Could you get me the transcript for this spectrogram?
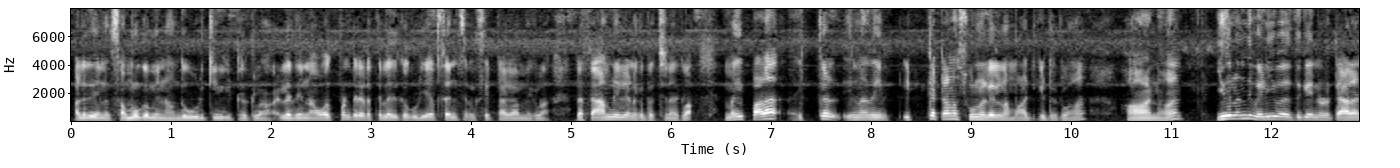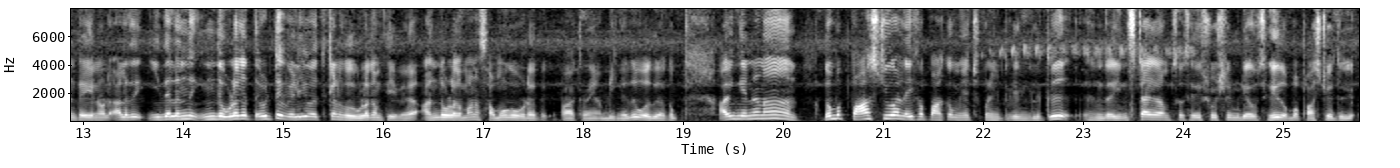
அல்லது எனக்கு சமூகம் என்னை வந்து ஒடுக்கிக்கிட்டு இருக்கலாம். அல்லது நான் ஒர்க் பண்ணுற இடத்துல இருக்கக்கூடிய ஃப்ரெண்ட்ஸ் எனக்கு செட் ஆகாமல் இருக்கலாம். இல்லை ஃபேமிலியில் எனக்கு பிரச்சனை இருக்கலாம். இந்த மாதிரி பல இக்கல் என்னது இக்கட்டான சூழ்நிலையில் நான் மாட்டிக்கிட்டு இருக்கலாம். ஆனால் இதுலேருந்து வெளியே வரதுக்கு என்னோடய டேலண்ட்டு என்னோட அல்லது இதுலேருந்து இந்த உலகத்தை விட்டு வெளியே வரதுக்கு எனக்கு ஒரு உலகம் தேவை. அந்த உலகமான சமூக ஊடகத்துக்கு பார்க்குறேன் அப்படிங்கிறது ஒரு உலகம் அவங்க என்னென்னா ரொம்ப பாசிட்டிவாக லைஃப்பை பார்க்க முயற்சி பண்ணிகிட்டு இருக்கவங்களுக்கு இந்த இன்ஸ்டாகிராம்ஸும் சரி சோஷியல் மீடியாவும் சரி ரொம்ப பாசிட்டிவாக தெரியும்.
